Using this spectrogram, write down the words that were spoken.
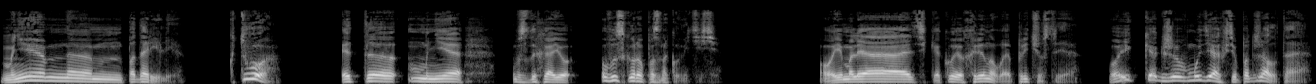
«Мне э, подарили». «Кто?» «Это мне...» — вздыхаю. «Вы скоро познакомитесь». «Ой, млядь, какое хреновое предчувствие. Ой, как же в мудях все поджало-то.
